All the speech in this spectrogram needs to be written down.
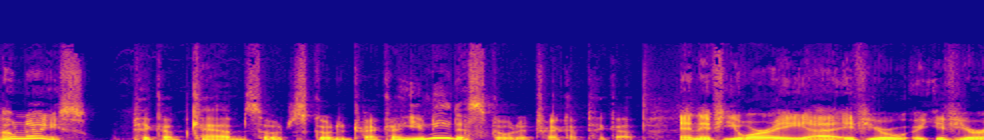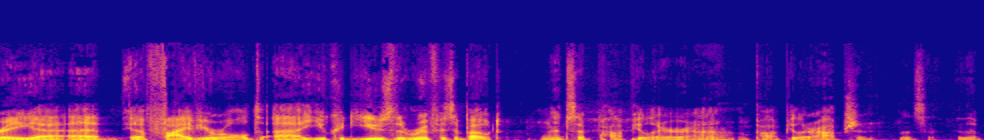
Oh, nice. Pickup cab, so Skoda Trekka. You need a Skoda Trekka pickup. And if you're a uh, if you're if you're a, uh, a, a five year old, uh, you could use the roof as a boat. That's a popular uh, popular option. That's a, the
